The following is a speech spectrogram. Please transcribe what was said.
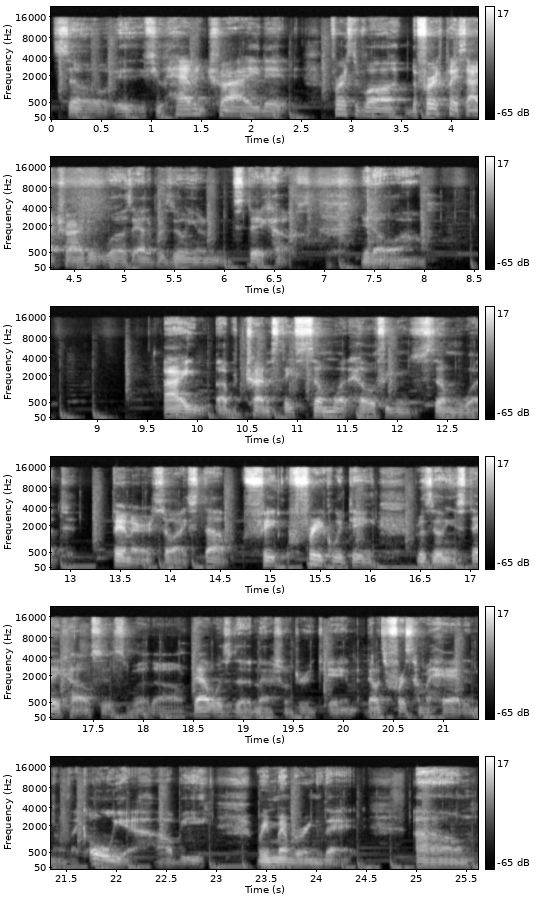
So if you haven't tried it, first of all, the first place I tried it was at a Brazilian steakhouse. You know, um, I I'm trying to stay somewhat healthy, somewhat thinner, so I stopped fe- frequenting Brazilian steakhouses. But uh, that was the national drink, and that was the first time I had it, and I was like, oh yeah, I'll be remembering that. Um,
